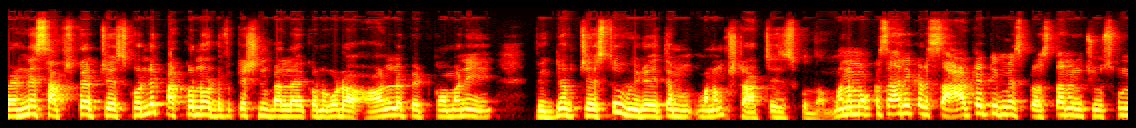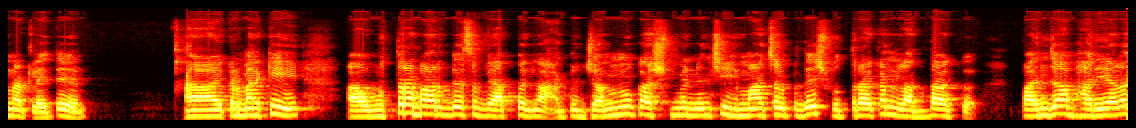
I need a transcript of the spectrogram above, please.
వెంటనే సబ్స్క్రైబ్ చేసుకోండి. పక్క నోటిఫికేషన్ బెల్ ఐకాన్ కూడా ఆన్లో పెట్టుకోమని విజ్ఞప్తి చేస్తూ వీడియో అయితే మనం స్టార్ట్ చేసుకుందాం. మనం ఒకసారి ఇక్కడ సాటర్ట్ ఇమేజ్ ప్రస్తుతానికి చూసుకున్నట్లయితే ఇక్కడ మనకి ఉత్తర భారతదేశం వ్యాప్తంగా అటు జమ్మూ కాశ్మీర్ నుంచి హిమాచల్ ప్రదేశ్ ఉత్తరాఖండ్ లద్దాఖ్ పంజాబ్ హర్యానా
